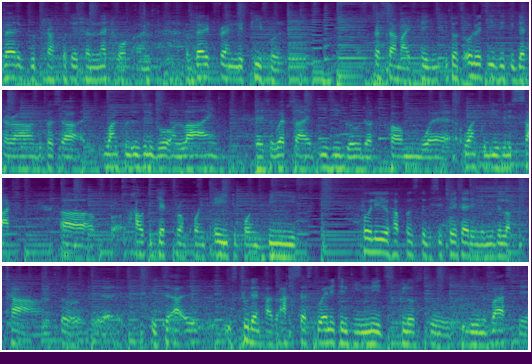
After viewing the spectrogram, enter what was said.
very good transportation network and very friendly people first time I came, it was always easy to get around because uh, one could easily go online. There's a website, easygo.com, where one could easily search uh, how to get from point A to point B. PolyU happens to be situated in the middle of town, so uh, it, uh, the student has access to anything he needs close to the university.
